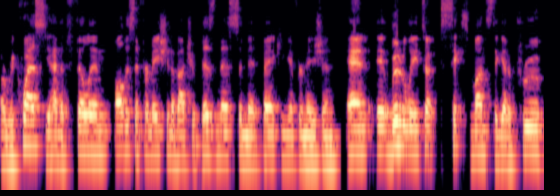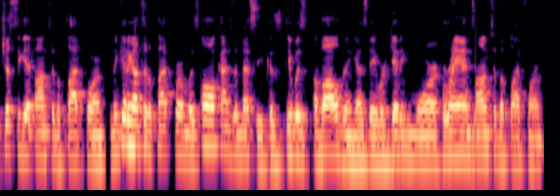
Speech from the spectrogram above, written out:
a request, you had to fill in all this information about your business, submit banking information. And it literally took six months to get approved just to get onto the platform. And then getting onto the platform was all kinds of messy because it was evolving as they were getting more brands onto the platform.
